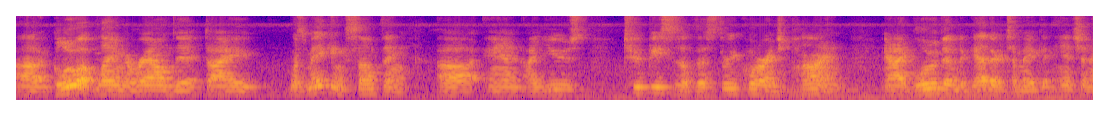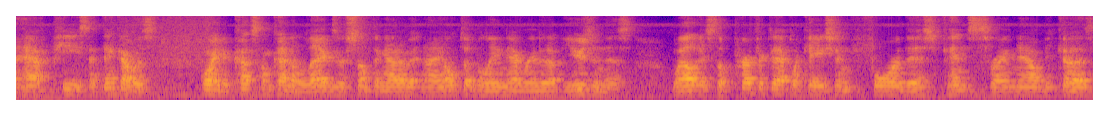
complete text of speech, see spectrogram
uh, glue up laying around that I was making something uh, and I used two pieces of this three quarter inch pine and I glued them together to make an inch and a half piece. I think I was going to cut some kind of legs or something out of it and I ultimately never ended up using this. Well, it's the perfect application for this fence right now because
